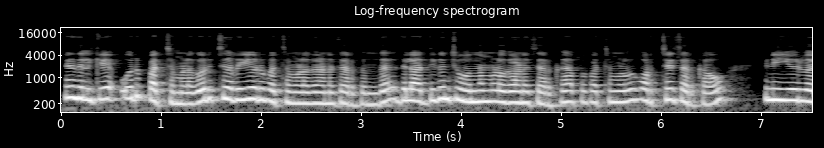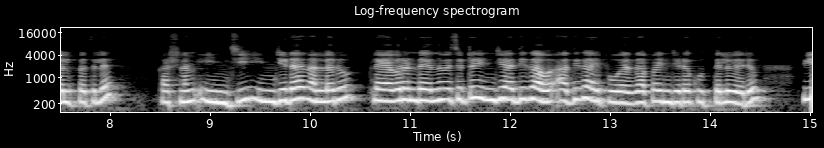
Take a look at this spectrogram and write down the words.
ഇനി ഇതിലേക്ക് ഒരു പച്ചമുളക് ഒരു ചെറിയൊരു പച്ചമുളകാണ് ചേർക്കുന്നത്. ഇതിലധികം ചുവന്ന മുളകാണ് ചേർക്കുക. അപ്പോൾ പച്ചമുളക് കുറച്ചേ ചേർക്കാവൂ. പിന്നെ ഈ ഒരു വലുപ്പത്തിൽ കഷ്ണം ഇഞ്ചി. ഇഞ്ചിയുടെ നല്ലൊരു ഫ്ലേവർ ഉണ്ട് എന്ന് വെച്ചിട്ട് ഇഞ്ചി അധികം അധികമായി പോകരുത്. അപ്പോൾ ഇഞ്ചിയുടെ കുത്തൽ വരും. ഈ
